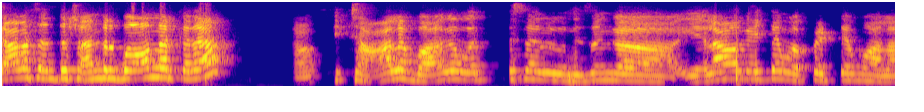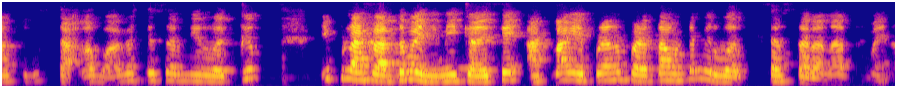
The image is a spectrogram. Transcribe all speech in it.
చాలా సంతోషం. అందరు బాగున్నారు కదా? ఓకే చాలా బాగా వర్క్ చేశారు. నిజంగా ఎలాగైతే పెట్టామో అలా చాలా బాగా చేశారు మీరు వర్క్ ఇప్పుడు నాకు అర్థమైంది. మీకైతే అట్లా ఎప్పుడైనా పెడతా ఉంటే మీరు వర్క్ చేస్తారని అర్థమైంది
